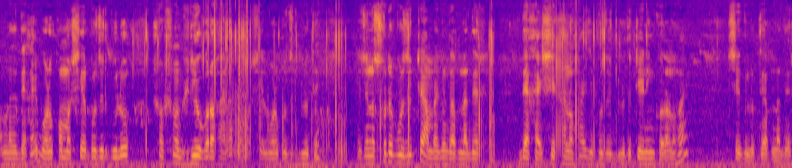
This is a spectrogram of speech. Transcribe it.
আপনাদের দেখাই। বড় কমার্শিয়াল প্রজেক্টগুলো সবসময় ভিডিও করা হয় না কমার্শিয়াল বড় প্রজেক্টগুলোতে। এই জন্য ছোটো প্রজেক্টে আমরা কিন্তু আপনাদের দেখাই, শেখানো হয় যে প্রজেক্টগুলোতে ট্রেনিং করানো হয়। সেগুলোতে আপনাদের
